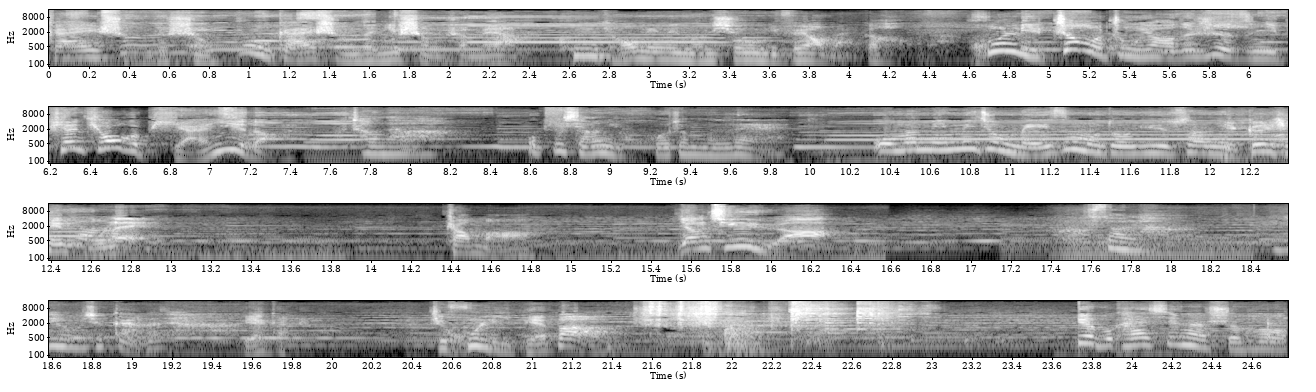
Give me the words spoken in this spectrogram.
该省的省，不该省的你省什么呀？空调明明能修，你非要买个好的。婚礼这么重要的日子，你偏挑个便宜的。长南，我不想你活这么累。我们明明就没这么多预算，你跟谁不累？张萌，杨青雨啊。算了，明天我就改了他。别改了，这婚礼别办了。越不开心的时候，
